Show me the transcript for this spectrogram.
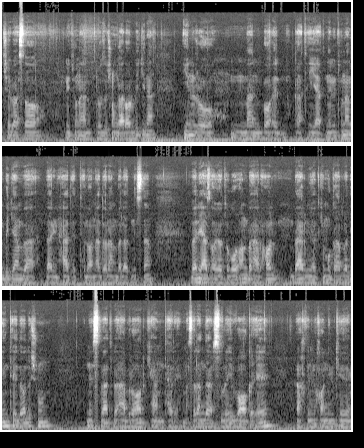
چه بسا می‌تونن جزشون قرار بگیرن. این رو من با قطعیت نمی‌تونم بگم و در این حد اطلاع ندارم بلد نیستم. ولی از آیات قرآن به هر حال برمیاد که مقربین تعدادشون نسبت به ابرار کمتره. مثلا در سوره واقعه وقتی می‌خوانیم که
